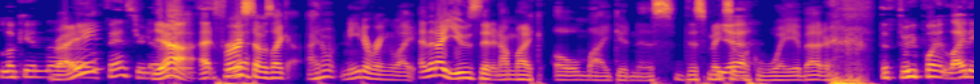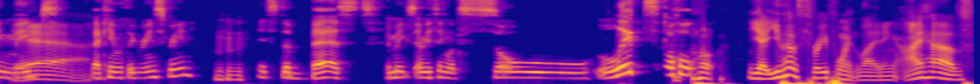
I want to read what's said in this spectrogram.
looking uh, Right? fancier now. Yeah, at first I was like, I don't need a ring light. And then I used it and I'm like, oh my goodness, this makes Yeah. it look way better. the three point lighting mate yeah. that came with the green screen. Mm-hmm. It's the best. It makes everything look so lit. Oh, Oh, yeah, you have three point lighting. I have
